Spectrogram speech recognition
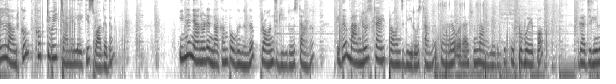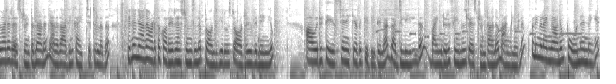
എല്ലാവർക്കും കുക്ക് ടു വെയിറ്റ് ചാനലിലേക്ക് സ്വാഗതം. ഇന്ന് ഞാനിവിടെ ഉണ്ടാക്കാൻ പോകുന്നത് പ്രോൺസ് ഗീ റോസ്റ്റ് ആണ്. ഇത് Bangalore style prawns ghee roast ആണ്. ഞാൻ ഒരാഴ്ച ബാംഗ്ലൂരിലേക്ക് ട്രിപ്പ് പോയപ്പോൾ ഗജലി എന്ന് പറഞ്ഞ റെസ്റ്റോറന്റിൽ നിന്നാണ് ഞാനത് ആദ്യം കഴിച്ചിട്ടുള്ളത്. പിന്നെ ഞാൻ അവിടുത്തെ കുറേ റെസ്റ്റോറന്റ്സിൽ പ്രോൺസ് ഗീ റോസ്റ്റ് ഓർഡർ ചെയ്തിട്ടുണ്ടെങ്കിലും ആ ഒരു ടേസ്റ്റ് എനിക്ക് അത് കിട്ടിയിട്ടില്ല. ഗജലിയിൽ ഭയങ്കര ഒരു ഫേമസ് റെസ്റ്റോറന്റ് ആണ് ബാംഗ്ലൂരിൽ അപ്പോൾ നിങ്ങൾ എങ്ങാനും പോകുന്നുണ്ടെങ്കിൽ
